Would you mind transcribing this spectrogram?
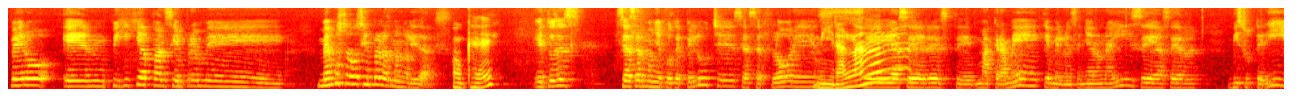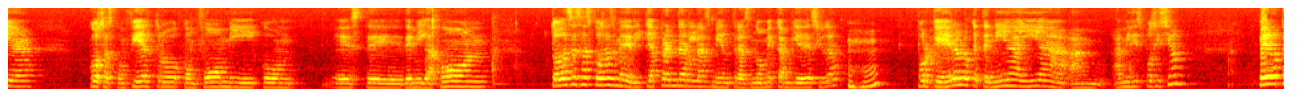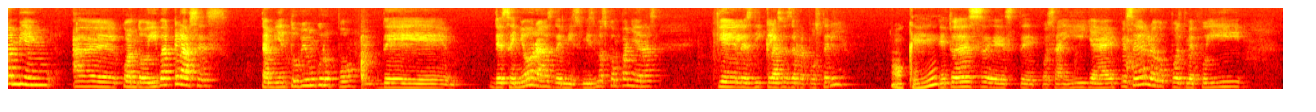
Pero en Pijijiapan siempre me. Me han gustado siempre las manualidades. Ok. Entonces, sé hacer muñecos de peluche, sé hacer flores, Mírala. sé hacer este macramé, que me lo enseñaron ahí, sé hacer bisutería, cosas con fieltro, con foamy, con este de migajón. Todas esas cosas me dediqué a aprenderlas mientras no me cambié de ciudad, porque era lo que tenía ahí a, a- a mi disposición. Pero también cuando iba a clases, también tuve un grupo de, de señoras, de mis mismas compañeras, que les di clases de repostería. Ok. Entonces, este, pues ahí ya empecé, luego pues me fui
